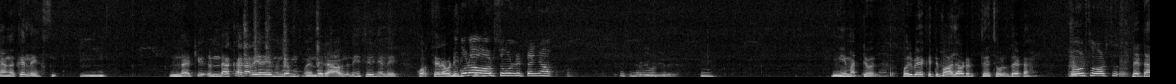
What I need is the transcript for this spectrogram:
ഞങ്ങൾക്കല്ലേ ഉണ്ടാക്കി ഉണ്ടാക്കാൻ അറിയായിരുന്നില്ല എന്താ രാവിലെ നീച്ചു കഴിഞ്ഞല്ലേ കൊറച്ചേരം അവിടെ കൂടെ ഇരിക്കും. ഓട്സും കൊണ്ട് ഇട്ട ഞാൻ അടിപൊളിയല്ലേ? ഇനി മറ്റോ ഒരു പാക്കറ്റ് പാൽ അവിടെ എടുത്ത് വെച്ചോളൂ. ഇതേട്ടാ. Oats oats. ഇതേട്ടാ.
